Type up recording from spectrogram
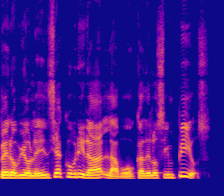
pero violencia cubrirá la boca de los impíos.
